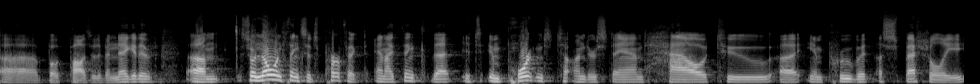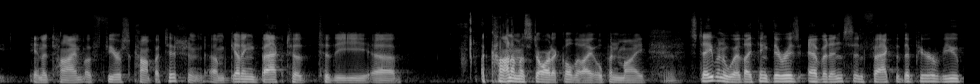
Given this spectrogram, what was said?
uh, both positive and negative. Um, so no one thinks it's perfect, and I think that it's important to understand how to uh, improve it, especially in a time of fierce competition. Um, getting back to, to the uh, Economist article that I opened my yeah. statement with, I think there is evidence, in fact, that the peer review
